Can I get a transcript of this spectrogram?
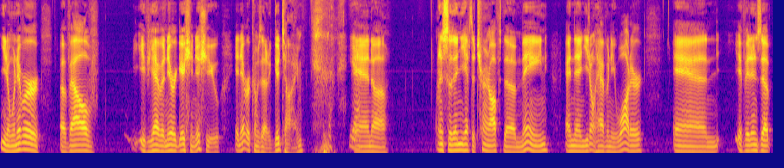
you know whenever a valve, if you have an irrigation issue, it never comes at a good time, Yeah. and uh, and so then you have to turn off the main, and then you don't have any water, and if it ends up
